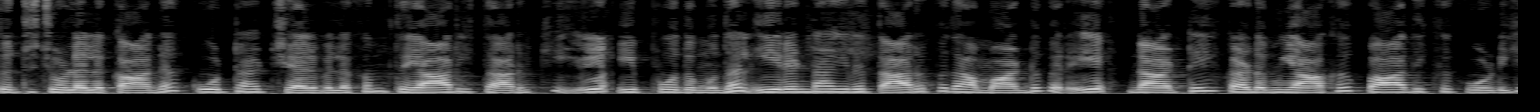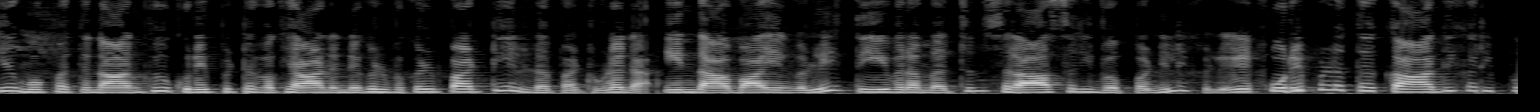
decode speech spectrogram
சுற்றுச்சூழலுக்கான கூட்டாட்சி அலுவலகம் தயாரித்த அறிக்கையில் இப்போது முதல் இரண்டாயிரத்து அறுபதாம் ஆண்டு வரை நாட்டை கடுமையாக கடுமையாக பாதிக்கக்கூடிய முப்பத்தி நான்கு குறிப்பிட்ட வகையான நிகழ்வுகள் பட்டியலிடப்பட்டுள்ளன. இந்த அபாயங்களில் தீவிர மற்றும் சராசரி வெப்பநிலைகளில் குறிப்பிடத்தக்க அதிகரிப்பு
